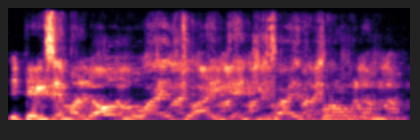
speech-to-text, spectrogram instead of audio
It takes them a long while to identify the problem.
